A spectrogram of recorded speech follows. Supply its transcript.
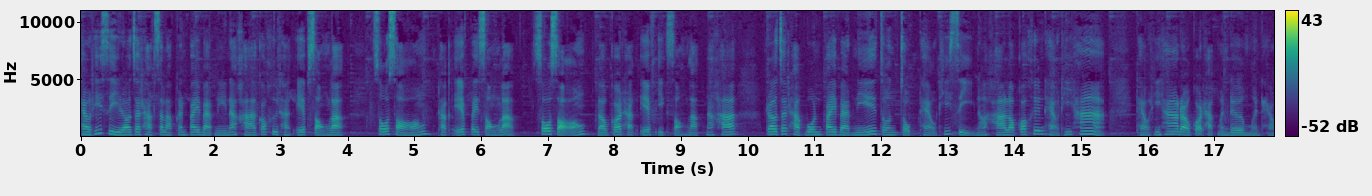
แถวที่ 4 เราจะถักสลับกันไปแบบนี้นะคะ ก็คือถัก F 2 หลัก โซ่ 2 ถัก F ไป 2 หลัก โซ่ 2 แล้วก็ถัก F อีก 2 หลักนะคะ เราจะถักวนไปแบบนี้จนจบแถวที่ 4 นะคะ แล้วก็ขึ้นแถวที่ 5 แถวที่ 5 เราก็ถักเหมือนเดิมเหมือนแถว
